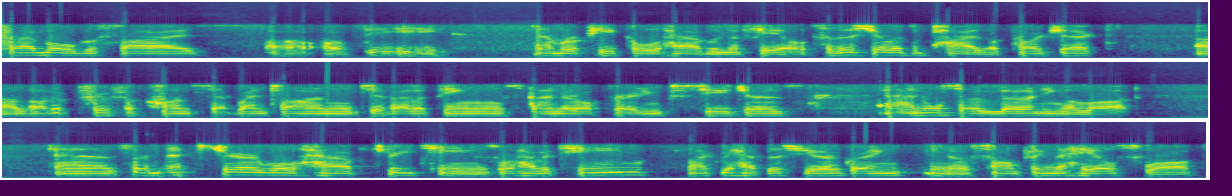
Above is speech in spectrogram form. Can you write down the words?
treble the size uh, of the number of people we have in the field. So this year was a pilot project. A lot of proof of concept went on, developing standard operating procedures, and also learning a lot. And so next year we'll have three teams. We'll have a team like we had this year, going, you know, sampling the hail swaths,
